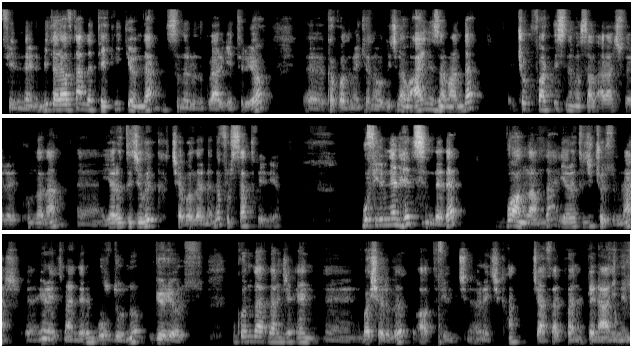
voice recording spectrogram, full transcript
filmlerinin. Bir taraftan da teknik yönden sınırlılıklar getiriyor e, kapalı mekan olduğu için ama aynı zamanda çok farklı sinemasal araçları kullanan e, yaratıcılık çabalarına da fırsat veriyor. Bu filmlerin hepsinde de bu anlamda yaratıcı çözümler e, yönetmenlerin bulduğunu görüyoruz. Bu konuda bence en e, başarılı altı film için öne çıkan Cafer Pen- Penahi'nin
